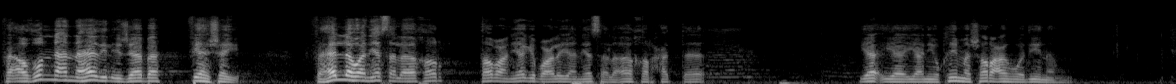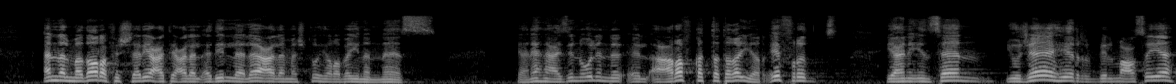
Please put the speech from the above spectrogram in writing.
فأظن أن هذه الإجابة فيها شيء. فهل له أن يسأل آخر؟ طبعا يجب عليه أن يسأل آخر حتى يعني يقيم شرعه ودينه. أن المدار في الشريعة على الأدلة لا على ما اشتهر بين الناس. يعني إحنا عايزين نقول إن الأعراف قد تتغير. افرض يعني إنسان يجاهر بالمعصية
